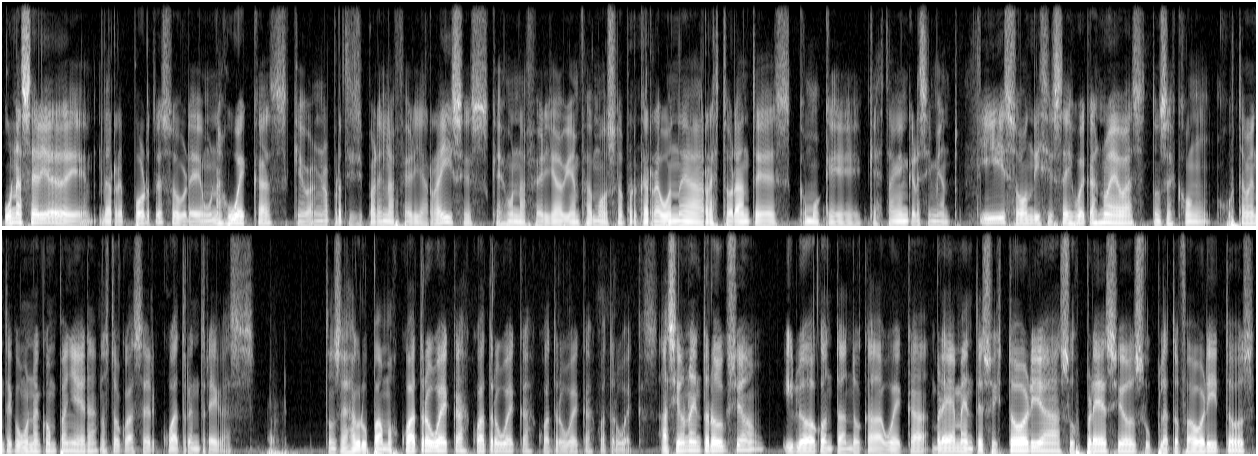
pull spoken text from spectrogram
una serie de, reportes sobre unas huecas que van a participar en la Feria Raíces, que es una feria bien famosa porque reúne a restaurantes como que, que están en crecimiento. Y son 16 huecas nuevas, entonces con, justamente con una compañera nos tocó hacer cuatro entregas. Entonces agrupamos cuatro huecas, cuatro huecas, cuatro huecas, cuatro huecas. Hacía una introducción y luego contando cada hueca brevemente su historia, sus precios, sus platos favoritos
